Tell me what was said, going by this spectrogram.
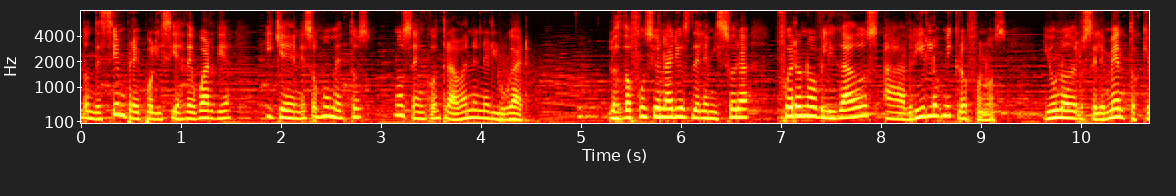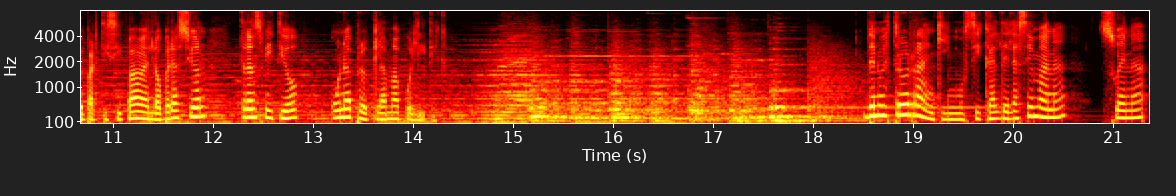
donde siempre hay policías de guardia y que en esos momentos no se encontraban en el lugar. Los dos funcionarios de la emisora fueron obligados a abrir los micrófonos y uno de los elementos que participaba en la operación transmitió una proclama política. De nuestro ranking musical de la semana suena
